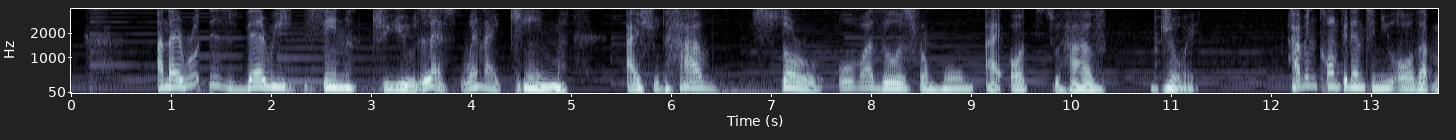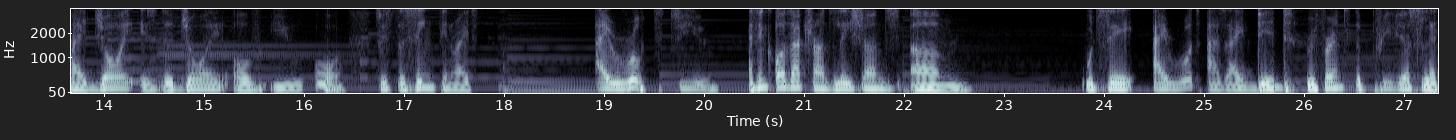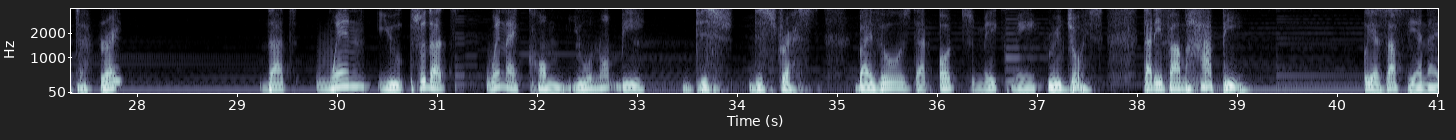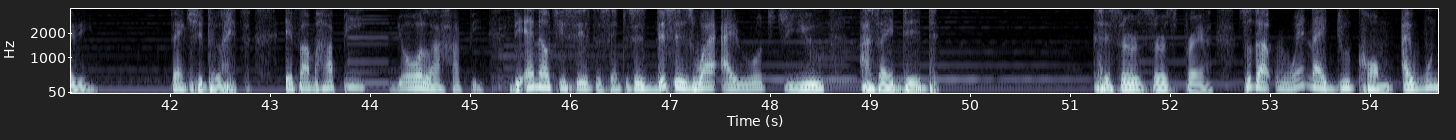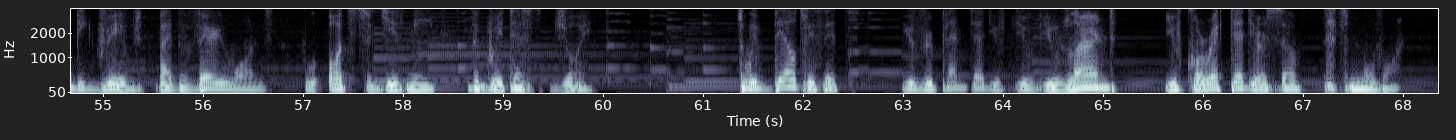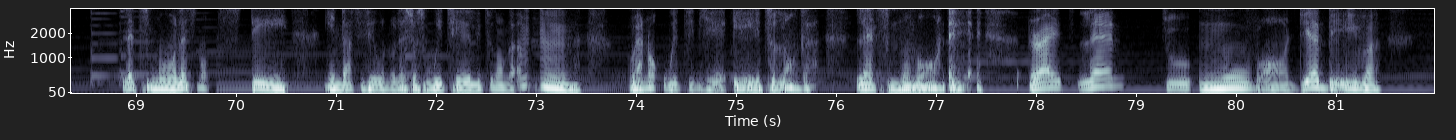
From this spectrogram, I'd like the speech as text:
And I wrote this very thing to you, lest when I came, I should have sorrow over those from whom I ought to have joy. Having confidence in you all that my joy is the joy of you all. So it's the same thing, right? I wrote to you. I think other translations um, would say, I wrote as I did, referring to the previous letter, right? That when you, so that when I come, you will not be dis- distressed by those that ought to make me rejoice. That if I'm happy, oh, yes, that's the NIV. Thank you, Delight. If I'm happy, you all are happy. The NLT says the same. It says, This is why I wrote to you as I did. It's a Sir's, Sir's prayer. So that when I do come, I won't be grieved by the very ones who ought to give me the greatest joy. So we've dealt with it. You've repented, you've you've you've learned, you've corrected yourself. Let's move on. Let's move on. Let's not stay in that say, oh no, let's just wait here a little longer. Mm-mm. We are not waiting here a little longer. Let's move on. right? Learn to move on. Dear believer,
